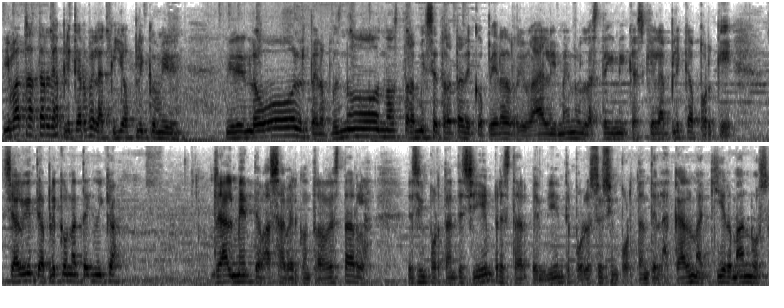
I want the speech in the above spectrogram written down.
y va a tratar de aplicarme la que yo aplico, miren, miren LOL, pero pues no, no, mí se trata de copiar al rival y menos las técnicas que él aplica porque si alguien te aplica una técnica realmente vas a saber contrarrestarla. Es importante siempre estar pendiente, por eso es importante la calma aquí, hermanos.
